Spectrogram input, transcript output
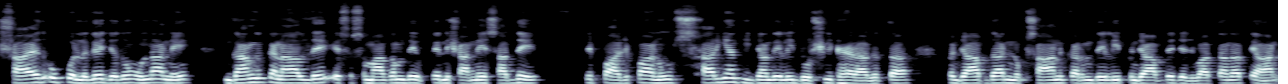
ਸ਼ਾਇਦ ਉਹ ਭੁੱਲ ਗਏ ਜਦੋਂ ਉਹਨਾਂ ਨੇ ਗੰਗ ਕਨਾਲ ਦੇ ਇਸ ਸਮਾਗਮ ਦੇ ਉੱਤੇ ਨਿਸ਼ਾਨੇ ਸਾਧੇ ਤੇ ਭਾਜਪਾ ਨੂੰ ਸਾਰੀਆਂ ਚੀਜ਼ਾਂ ਦੇ ਲਈ ਦੋਸ਼ੀ ਠਹਿਰਾ ਦਿੱਤਾ, ਪੰਜਾਬ ਦਾ ਨੁਕਸਾਨ ਕਰਨ ਦੇ ਲਈ, ਪੰਜਾਬ ਦੇ ਜਜ਼ਬਾਤਾਂ ਦਾ ਧਿਆਨ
